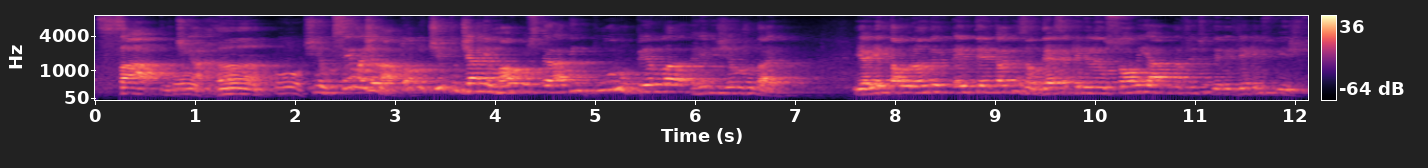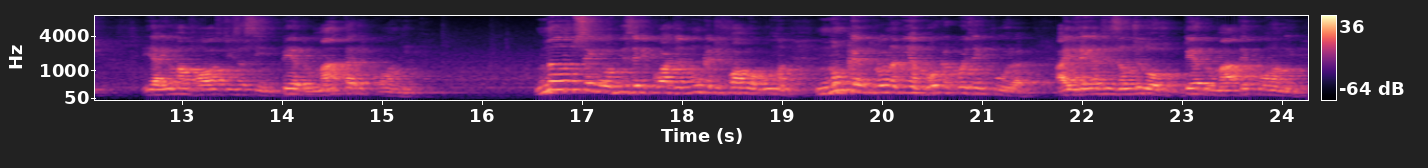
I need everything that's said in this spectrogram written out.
sapo, tinha rã, Oh. tinha, você imaginar, todo tipo de animal considerado impuro pela religião judaica. E aí ele está orando, ele, ele tem aquela visão, desce aquele lençol e abre na frente dele, ele vê aqueles bichos. E aí uma voz diz assim: Pedro, mata e come. Não, Senhor, misericórdia nunca de forma alguma, nunca entrou na minha boca coisa impura. Aí vem a visão de novo: Pedro, mata e come.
